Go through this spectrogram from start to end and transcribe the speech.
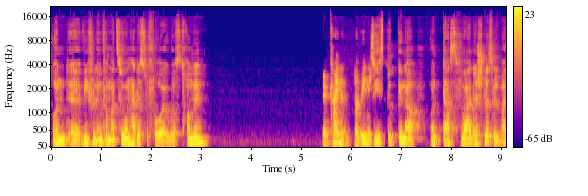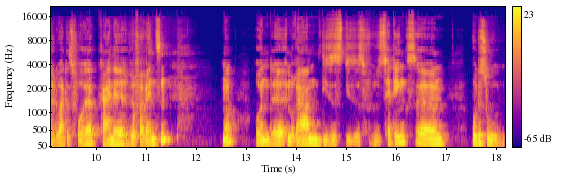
Und äh, wie viel Informationen hattest du vorher übers Trommeln? Ja, keine oder wenig. Siehst du, genau. Und das war der Schlüssel, weil du hattest vorher keine Referenzen. Ne? Und äh, im Rahmen dieses, dieses Settings äh, wurdest du,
